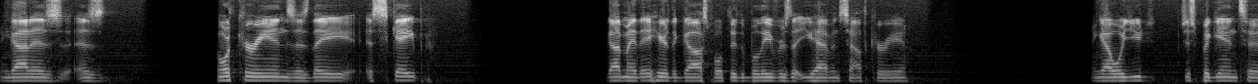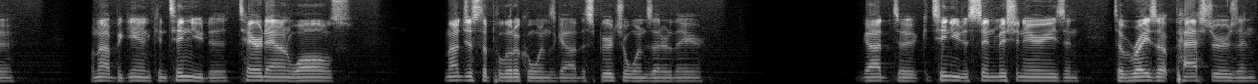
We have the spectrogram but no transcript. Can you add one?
And God, as as North Koreans, as they escape, God, may they hear the gospel through the believers that you have in South Korea. And God, will you just begin to, well, not begin, continue to tear down walls, not just the political ones, God, the spiritual ones that are there. God, to continue to send missionaries and to raise up pastors, and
